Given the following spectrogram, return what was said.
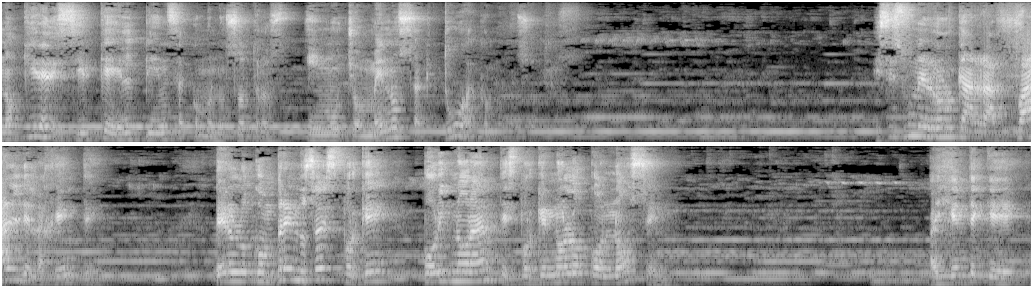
no quiere decir que Él piensa como nosotros y mucho menos actúa como nosotros. Ese es un error garrafal de la gente. Pero lo comprendo, ¿sabes por qué? Por ignorantes, porque no lo conocen. Hay gente que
